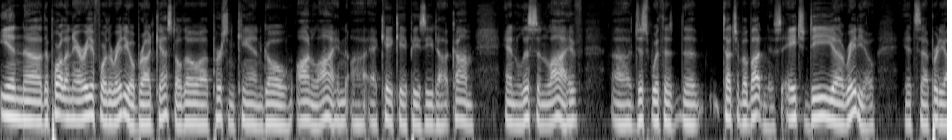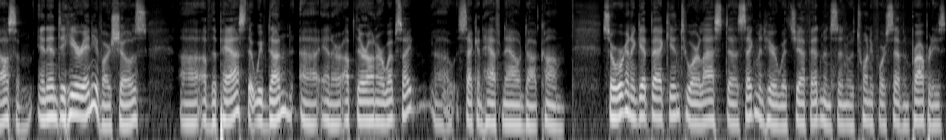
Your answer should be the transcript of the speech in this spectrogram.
in uh, the Portland area for the radio broadcast, although a person can go online uh, at kkpz.com and listen live uh, just with the, touch of a button. It's HD uh, radio. It's uh, pretty awesome. And then to hear any of our shows uh, of the past that we've done and are up there on our website, secondhalfnow.com. So we're going to get back into our last segment here with Jeff Edmondson with 24 7 Properties,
